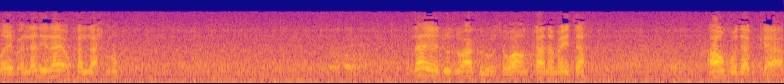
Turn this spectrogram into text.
طيب الذي لا يؤكل لحمه؟ لا يجوز أكله سواء كان ميتة أو مذكى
